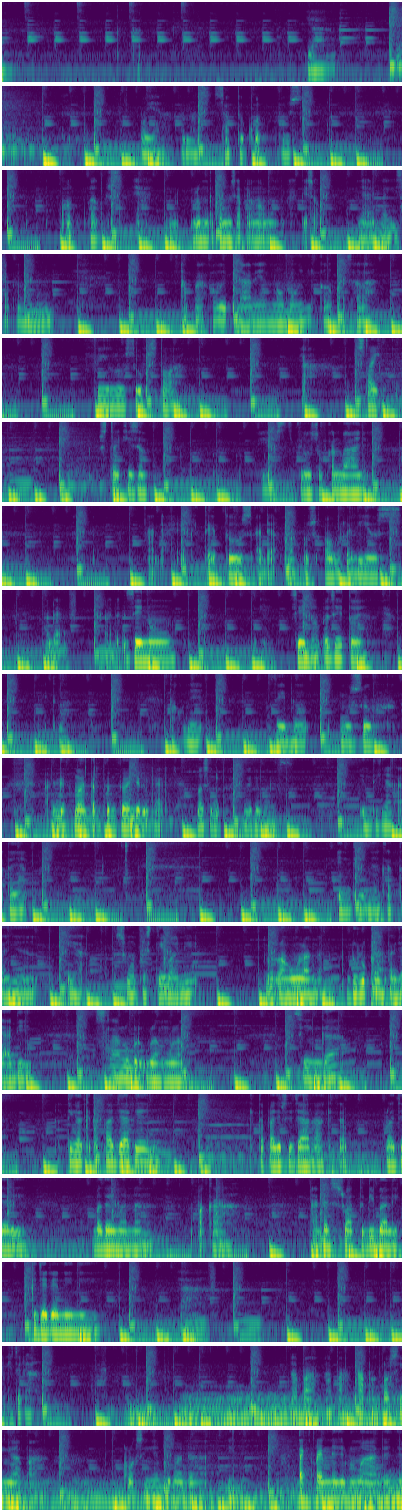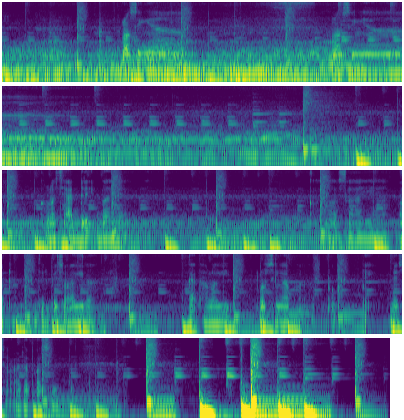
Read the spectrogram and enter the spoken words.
satu quote bagus. Quote bagus. Ya belum ketemu siapa yang ngomong. Eh, besok nyari lagi siapa yang ngomong apa oh benar yang ngomong ini kalau nggak salah filosof stoa. Ya stoik. Stoikism. Ya filosof kan banyak. Ada Epictetus ada Marcus Aurelius ada ada Zeno. Zeno apa Zeto ya, ya takutnya Zeno musuh agama tertentu anjir udah ada nggak usah dibahas nggak dibahas. Intinya katanya intinya katanya ya semua peristiwa ini berulang-ulang kan dulu pernah terjadi. Selalu berulang-ulang. Sehingga tinggal kita pelajari aja. Kita pelajari sejarah kita pelajari bagaimana apakah ada sesuatu di balik kejadian ini closingnya apa? Closingnya belum ada ini. Tagline aja belum ada aja closingnya closingnya kalau si Adri bang ya. Kalau saya waduh jadi besok lagi lah. Nggak tahu lagi closing apa. Besok ada closing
